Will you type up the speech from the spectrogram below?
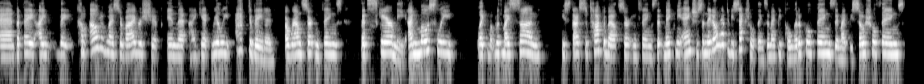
and but they i they come out of my survivorship in that i get really activated around certain things that scare me i'm mostly like with my son he starts to talk about certain things that make me anxious and they don't have to be sexual things they might be political things they might be social things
